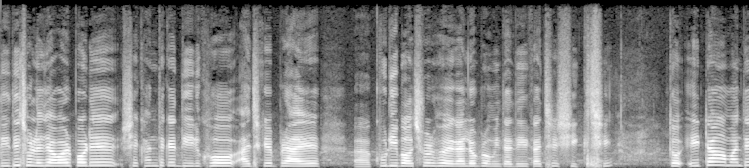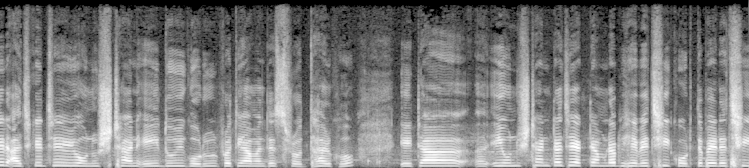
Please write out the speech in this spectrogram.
দিদি চলে যাওয়ার পরে সেখান থেকে দীর্ঘ, আজকে প্রায় কুড়ি বছর হয়ে গেল প্রমিতাদির কাছে শিখছি। তো এটা আমাদের আজকের যে অনুষ্ঠান, এই দুই গরুর প্রতি আমাদের শ্রদ্ধার্ঘ, এটা, এই অনুষ্ঠানটা যে একটা আমরা ভেবেছি, করতে পেরেছি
